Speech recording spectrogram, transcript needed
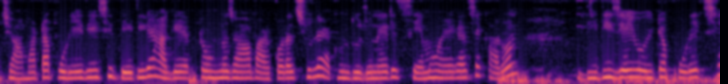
জামাটা পরিয়ে দিয়েছি, দেখলে আগে একটা অন্য জামা বার করা ছিল, এখন দুজনের সেম হয়ে গেছে। কারণ দিদি যেই ওইটা পরেছে,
